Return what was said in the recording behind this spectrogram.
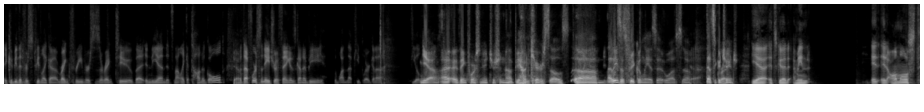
it could be the difference between like a rank three versus a rank two. But in the end, it's not like a ton of gold. Yeah. But that force of nature thing is going to be the one that people are going to feel. Yeah. I, I think Force of Nature should not be on carousels, um, at least as frequently as it was. So Yeah. that's a good Right. change. Yeah, it's good. I mean, it it almost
